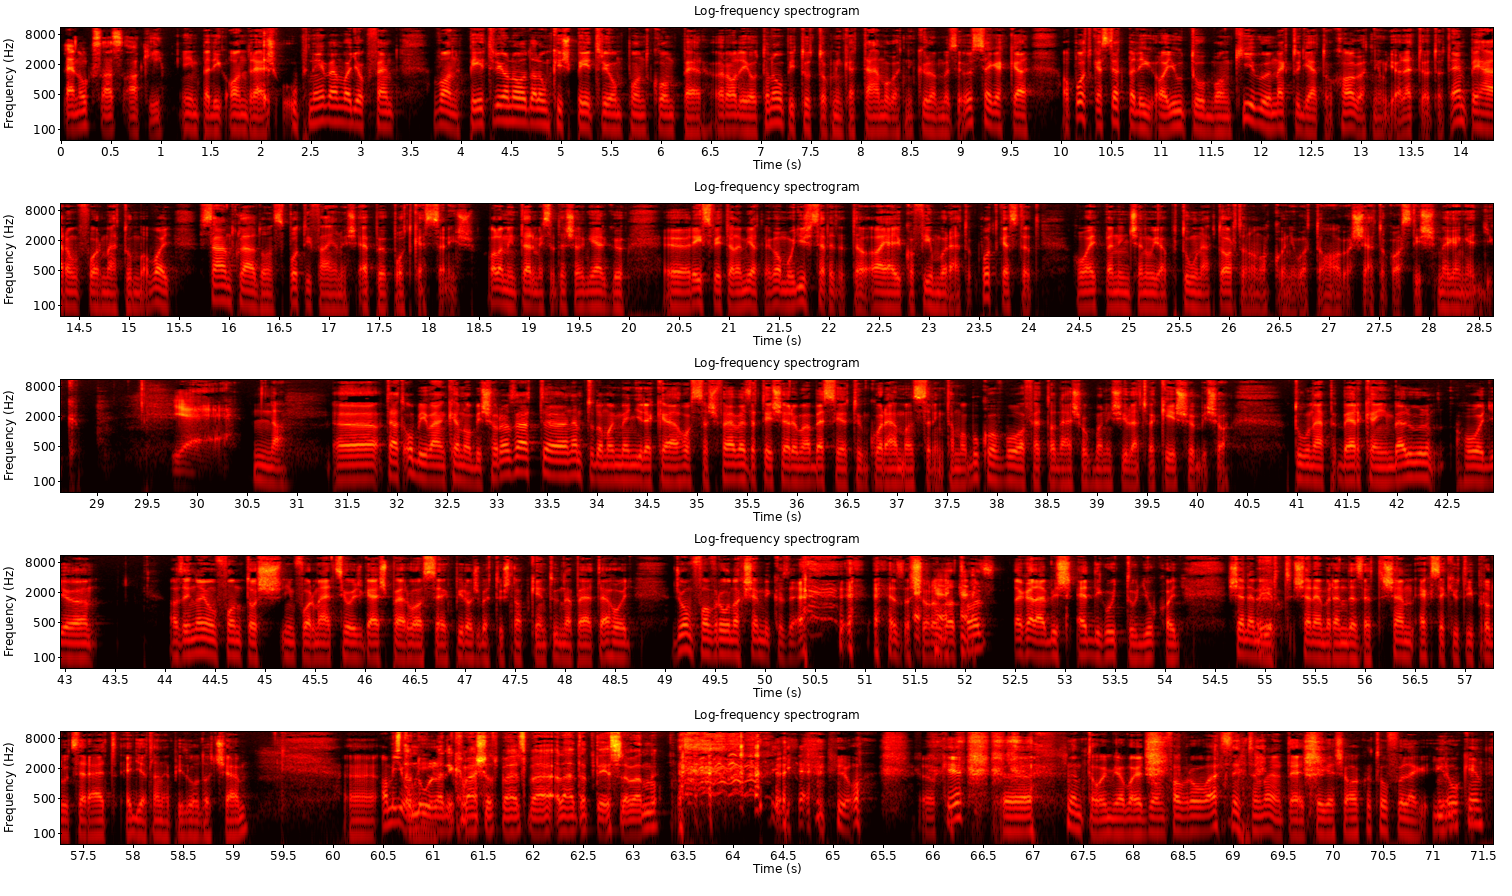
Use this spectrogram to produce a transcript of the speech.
Lennox az aki. Én pedig András Up néven vagyok fent. Van Patreon oldalunk is, patreon.com per radiotanóp, itt tudtok minket támogatni különböző összegekkel. A podcastet pedig a Youtube-on kívül meg tudjátok hallgatni ugye a letöltött MP3 formátumban, vagy Soundcloudon, Spotify-on és Apple Podcast-en is. Valamint természetesen Gergő részvétele miatt meg amúgy is szeretettel ajánljuk a Filmbarátok podcastet, ha éppen nincsen újabb túnáp tartalom, akkor nyugodtan hallgassátok azt is, megengedjük. Yeah! Na, tehát Obi-Wan Kenobi sorozat, nem tudom, hogy mennyire kell hosszas felvezetés, erről már beszéltünk korábban szerintem a Book of Boba Fett adásokban is, illetve később is a Túnap berkein belül, hogy az egy nagyon fontos információ, és Gáspár valószínűleg pirosbetűs napként ünnepelte, hogy John Favrónak semmi köze ehhez a sorozathoz. Legalábbis eddig úgy tudjuk, hogy se nem írt, se nem rendezett, sem executive producerált egyetlen epizódot sem. Ami Ezt jó a nulladik hír. másodpercben lehetett észrevenni. jó, oké. Okay. Nem tudom, hogy mi a baj John Favróval, szerintem nagyon tehetséges alkotó, főleg íróként.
